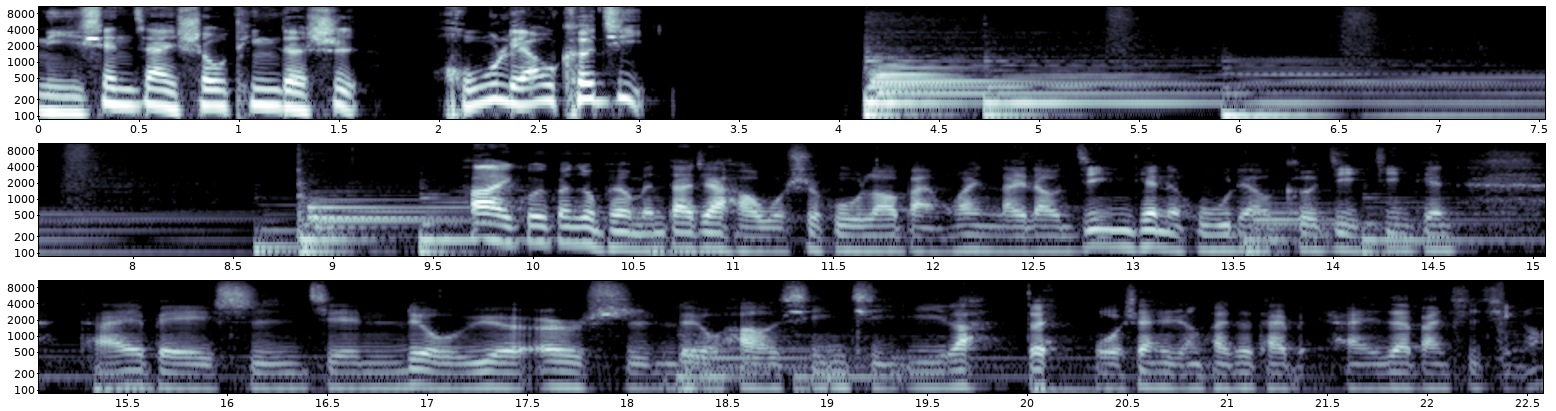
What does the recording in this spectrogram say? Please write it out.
你现在收听的是《胡聊科技》。嗨，各位观众朋友们，大家好，我是胡老板，欢迎来到今天的《胡聊科技》。今天。台北时间六月二十六号星期一啦，对，我现在人还在台北，还在办事情哦。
